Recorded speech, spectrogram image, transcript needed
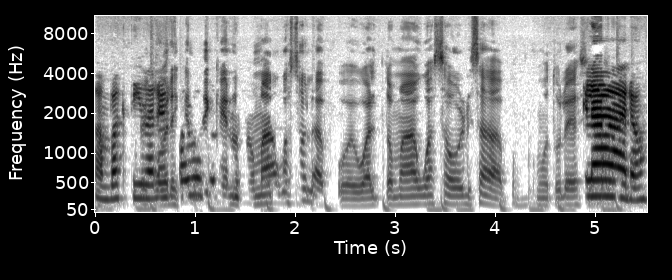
va a Pero activar el cuerpo. gente que no toma agua sola, o igual toma agua saborizada, po, como tú le decías. Claro.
